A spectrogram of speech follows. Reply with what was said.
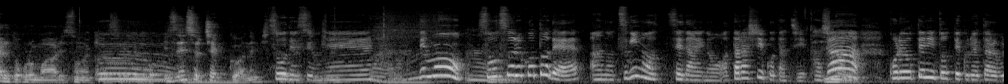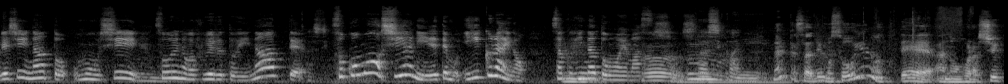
えるところもありそうな気がするけどうん。いずれにせよチェックはね必要そうですよね。まあ。でも、うん。そうすることであの次の世代の新しい子たちがこれを手に取ってくれたら嬉しいなと思うし、うん。そういうのが増えるといいなってそこも視野に入れてもいいくらいの作品だと思います、うん。そう確かに。なんかさでもそういうのってあのほら出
